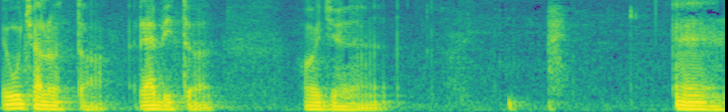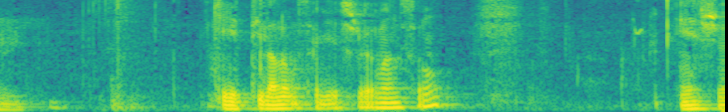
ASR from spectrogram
ő úgy hallotta Rebitől, hogy két tilalomszegésről van szó, és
